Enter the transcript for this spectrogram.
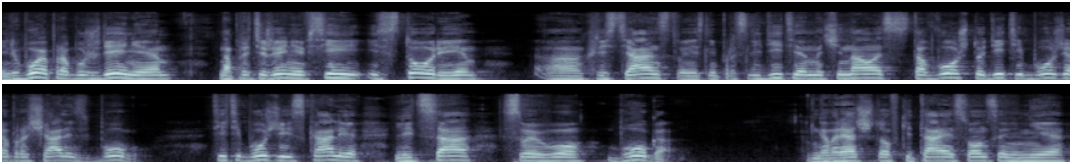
И любое пробуждение на протяжении всей истории э, христианства, если проследите, начиналось с того, что дети Божьи обращались к Богу. Дети Божьи искали лица своего Бога. Говорят, что в Китае солнце не,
